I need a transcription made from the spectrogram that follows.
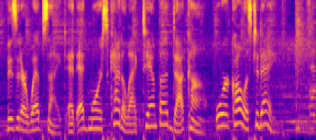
Visit our website at edmorsecadillactampa.com or call us today. For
